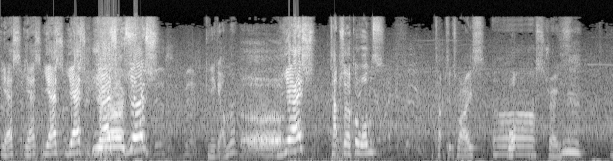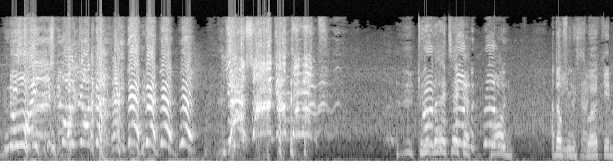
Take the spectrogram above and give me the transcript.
Yes, yes, yes, yes, yes, Yes! Can you get on there? yes. Tap circle once. Tapped it twice. Ah, oh, strength. No! oh God! There, there, there, there, there. Yes! Oh, God damn it! Get up there, take run, her. run. Come on. I don't Jesus think this is working.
